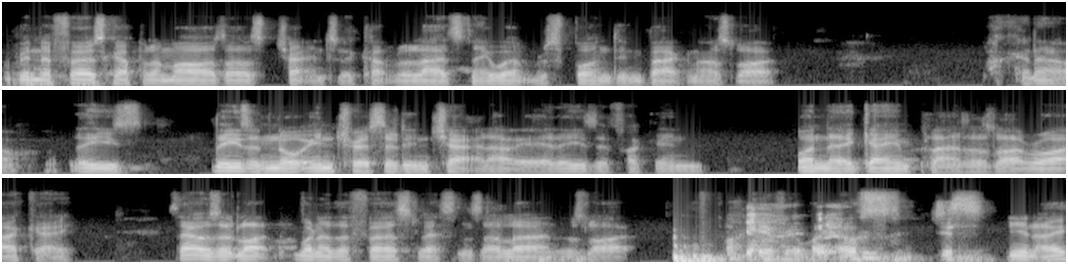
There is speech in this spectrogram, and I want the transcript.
within the first couple of miles, I was chatting to a couple of lads and they weren't responding back, and I was like, "Fucking hell, these these are not interested in chatting out here. These are fucking on their game plans." I was like, "Right, okay." So that was like one of the first lessons I learned. Was like, "Fuck everyone else, just you know."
